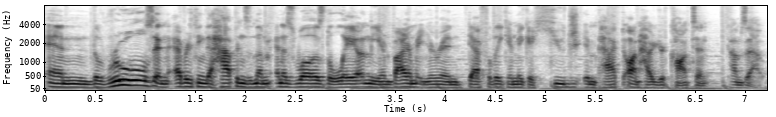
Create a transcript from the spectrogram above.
and the rules and everything that happens in them, and as well as the layout and the environment you're in, definitely can make a huge impact on how your content comes out.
